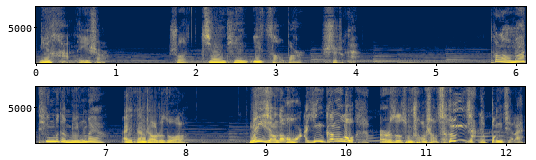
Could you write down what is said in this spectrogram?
您喊他一声，说今天你早班。试试看，他老妈听不得明白呀，哎，但照着做了。没想到话音刚落，儿子从床上噌一下就蹦起来，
